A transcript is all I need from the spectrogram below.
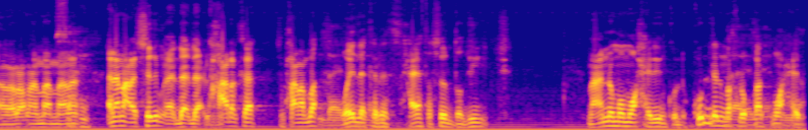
أروح ما ما صحيح. انام على السرير لا لا الحركة سبحان الله. وإلا إلا كانت الحياة تصير ضجيج. مع إنهم موحدين كله. كل إله المخلوقات إلا موحدة.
